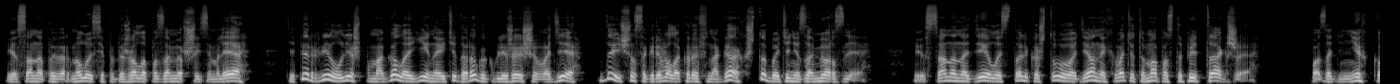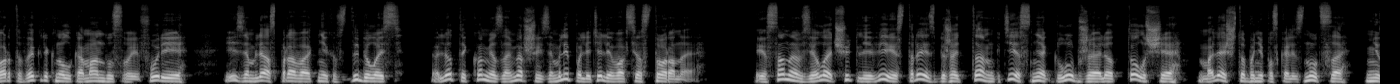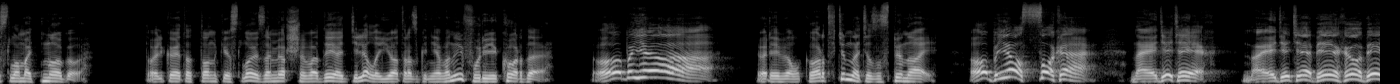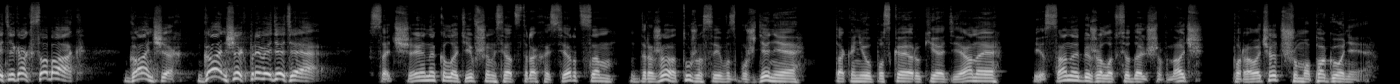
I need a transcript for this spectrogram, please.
Исана повернулась и побежала по замерзшей земле. Теперь Рил лишь помогала ей найти дорогу к ближайшей воде, да еще согревала кровь в ногах, чтобы эти не замерзли. Исана надеялась только, что у Дианы хватит ума поступить так же. Позади них Корт выкрикнул команду своей фурии, и земля справа от них вздыбилась, лед и комья замерзшей земли полетели во все стороны. Исана взяла чуть левее, стараясь бежать там, где снег глубже, а лед толще, молясь, чтобы не поскользнуться, не сломать ногу. Только этот тонкий слой замерзшей воды отделял ее от разгневанной фурии Корда. «Убью!» — ревел Корд в темноте за спиной. «Убью, сука! Найдите их! Найдите обеих и убейте, как собак! Гонщик! Гонщик приведите!» С отчаянно колотившимся от страха сердцем, дрожа от ужаса и возбуждения, так и не упуская руки от Дианы, Исана бежала все дальше в ночь, прочь от шума погони.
